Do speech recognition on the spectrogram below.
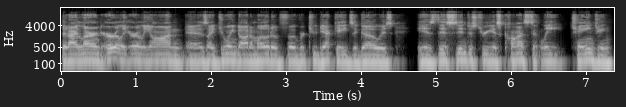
that I learned early early on as I joined automotive over two decades ago is is this industry is constantly changing.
